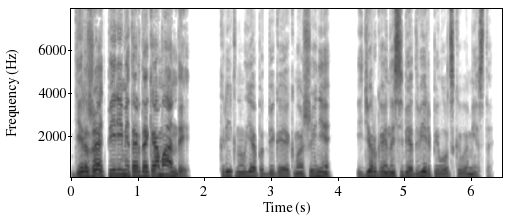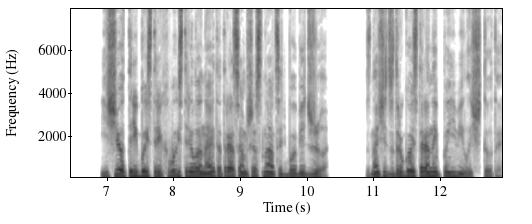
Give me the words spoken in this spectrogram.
«Держать периметр до команды!» — крикнул я, подбегая к машине и дергая на себя дверь пилотского места. Еще три быстрых выстрела, на этот раз М-16 Бобби Джо. Значит, с другой стороны появилось что-то.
